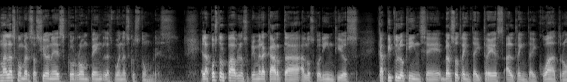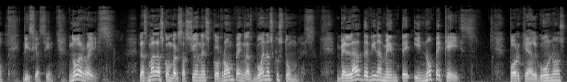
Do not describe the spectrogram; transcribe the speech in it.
malas conversaciones corrompen las buenas costumbres. El apóstol Pablo en su primera carta a los Corintios, capítulo 15, verso 33 al 34, dice así, No erréis. Las malas conversaciones corrompen las buenas costumbres. Velad debidamente y no pequéis, porque algunos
